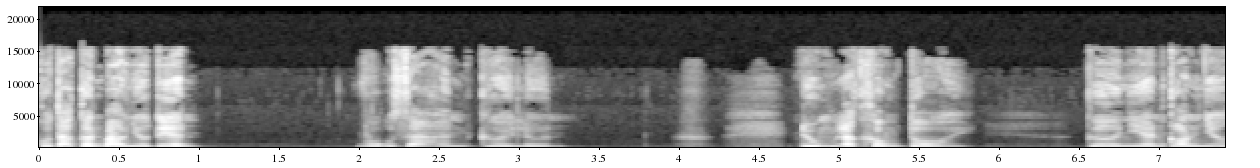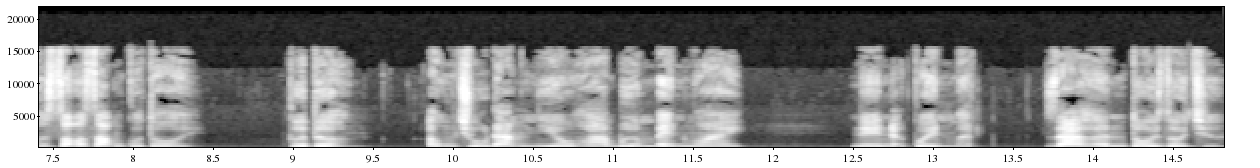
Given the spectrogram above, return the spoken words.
Cô ta cần bao nhiêu tiền? Vũ Gia Hân cười lớn. Đúng là không tôi. Cư nhiên còn nhớ rõ giọng của tôi. Cứ tưởng ông chủ đặng nhiều hoa bướm bên ngoài. Nên đã quên mất. Gia Hân tôi rồi chứ.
